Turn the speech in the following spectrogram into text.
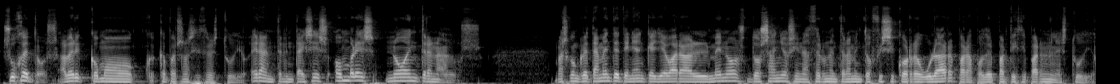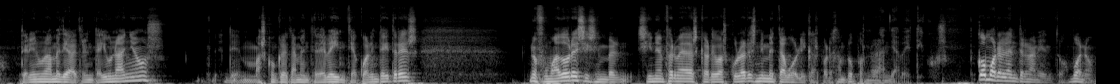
Sujetos, a ver cómo, qué personas hizo el estudio. Eran 36 hombres no entrenados. Más concretamente, tenían que llevar al menos dos años sin hacer un entrenamiento físico regular para poder participar en el estudio. Tenían una media de 31 años, de, más concretamente de 20 a 43, no fumadores y sin, enfermedades cardiovasculares ni metabólicas, por ejemplo, pues no eran diabéticos. ¿Cómo era el entrenamiento? Bueno,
